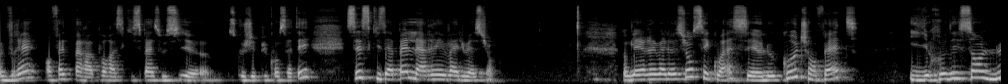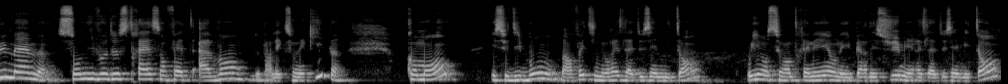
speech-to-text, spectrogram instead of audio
vrai en fait par rapport à ce qui se passe aussi, ce que j'ai pu constater, c'est ce qu'ils appellent la réévaluation. Donc la réévaluation, c'est quoi? C'est le coach en fait, il redescend lui-même son niveau de stress en fait avant de parler avec son équipe. Comment? Il se dit bon, bah, en fait, il nous reste la deuxième mi-temps oui, on s'est entraîné, on est hyper déçu, mais il reste la deuxième mi-temps.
